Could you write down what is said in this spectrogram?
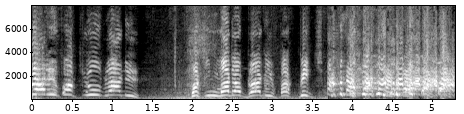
Bloody fuck you, bloody! Fucking mother, bloody fuck bitch!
